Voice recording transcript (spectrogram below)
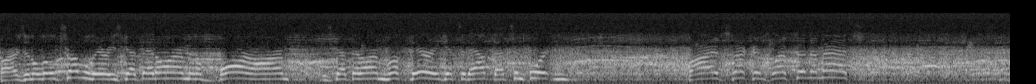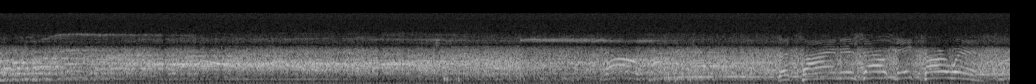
Carr's in a little trouble there. He's got that arm and a bar arm. He's got that arm hooked there. He gets it out. That's important. Five seconds left in the match. The time is out. Nate Carr wins.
